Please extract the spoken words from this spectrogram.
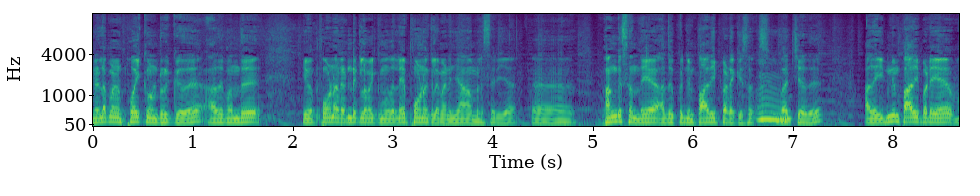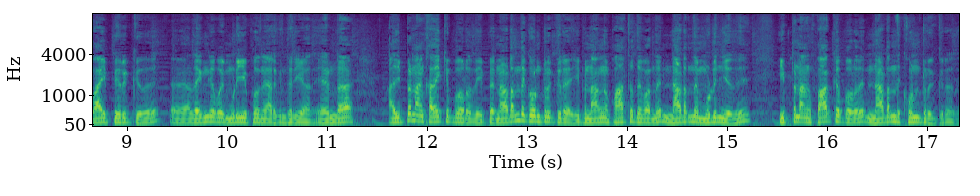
நிலைமை போய் கொண்டிருக்குது. அது வந்து இப்போ போன ரெண்டு கிழமைக்கு முதல்ல போன கிழமை ஞாபகம் இல்லை சரியா? பங்கு சந்தையை அது கொஞ்சம் பாதிப்படைக்க வச்சது. அது இன்னும் பாதிப்படைய வாய்ப்பு இருக்குது. அது எங்கே போய் முடிய போகுதுன்னு யாருக்கும் தெரியாது. ஏன்டா அது இப்போ நான் கதைக்க போகிறது இப்போ நடந்து கொண்டிருக்கிற இப்போ நாங்கள் பார்த்தது வந்து நடந்து முடிஞ்சது. இப்போ நாங்கள் பார்க்க போகிறது நடந்து கொண்டிருக்கிறது.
